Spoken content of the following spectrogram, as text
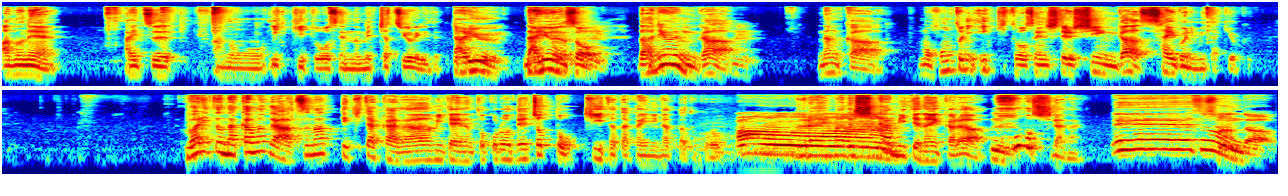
あのね、あいつ、あの、一期当選のめっちゃ強い、ダリューン。ダリューン、そう。んダリューンが、うん。なんか、もう本当に一気当選してるシーンが最後に見た記憶。割と仲間が集まってきたかな、みたいなところで、ちょっと大きい戦いになったところぐらいまでしか見てないから、うんほぼ知らない。えー、そうなんだ。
